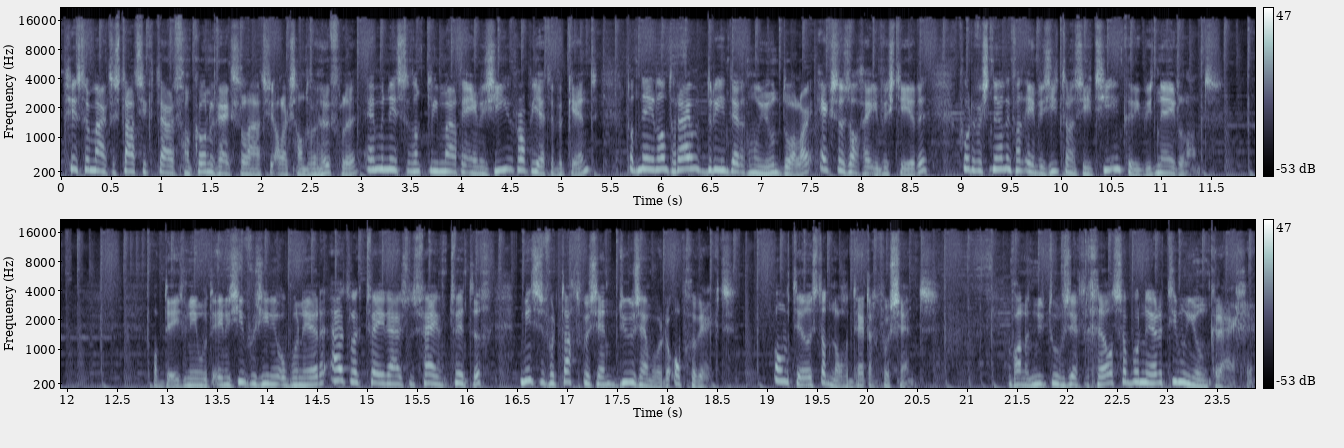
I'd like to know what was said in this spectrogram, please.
Gisteren maakte staatssecretaris van Koninkrijksrelatie Alexander van Huffelen en minister van Klimaat en Energie Rob Jetten bekend dat Nederland ruim 33 miljoen dollar extra zal gaan investeren voor de versnelling van energietransitie in Caribisch Nederland. Op deze manier moet de energievoorziening op Bonaire uiterlijk 2025 minstens voor 80% duurzaam worden opgewekt. Momenteel is dat nog 30%. Van het nu toegezegde geld zal Bonaire 10 miljoen krijgen.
